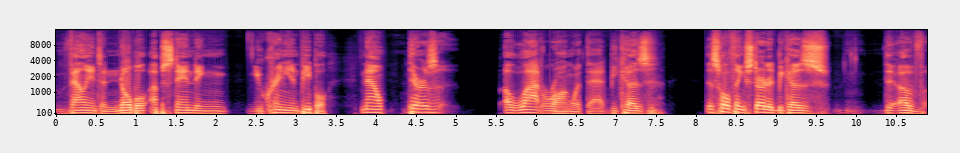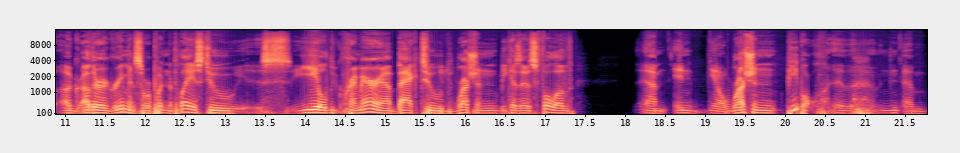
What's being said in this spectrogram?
valiant and noble, upstanding Ukrainian people. Now, there's a lot wrong with that because this whole thing started because of other agreements that were put into place to yield Crimea back to Russian because it was full of um, in you know Russian people, uh, um,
